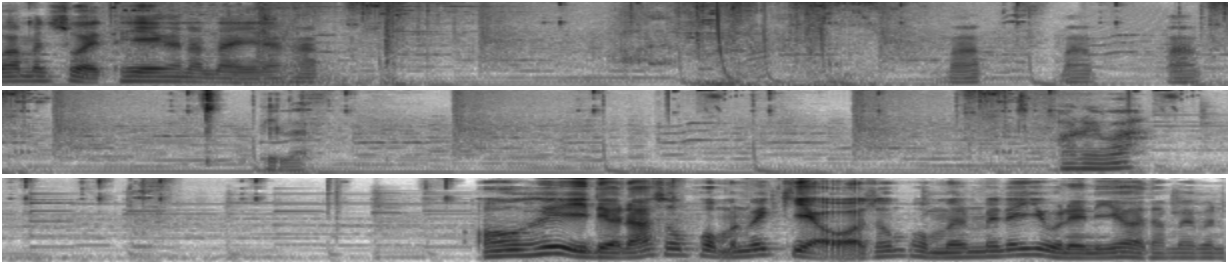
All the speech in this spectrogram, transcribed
ว่ามันสวยเท่ขนาดไหนนะครับปั๊บปั๊บปั๊บผิดแล้วอะไรวะอ๋อเฮ้ย เดี๋ยวนะทรงผมมันไม่เกี่ยวอะทรงผมมันไม่ได้อยู่ในนี้เหรอทำไมมัน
